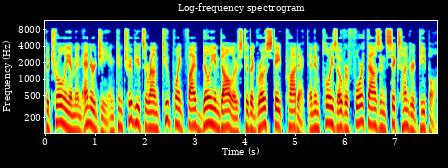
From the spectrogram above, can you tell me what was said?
petroleum and energy and contributes around $2.5 billion to the gross state product and employs over 4,600 people.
